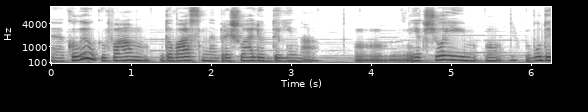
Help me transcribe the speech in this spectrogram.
е, коли вам до вас не прийшла людина, якщо їй буде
